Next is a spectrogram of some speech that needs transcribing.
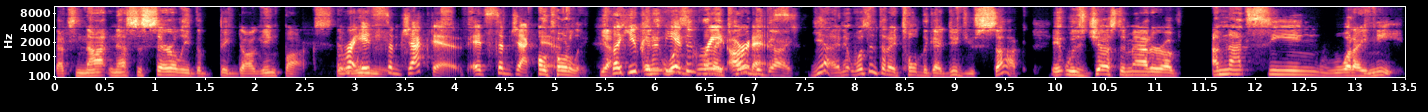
That's not necessarily the Big Dog Ink box. Right. It's need. subjective. It's oh, subjective. Oh, totally. Yeah. Like, you can And be a wasn't that I great artist. guy- yeah. And it wasn't that I told the guy, dude, you suck. It was just a matter of I'm not seeing what I need.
